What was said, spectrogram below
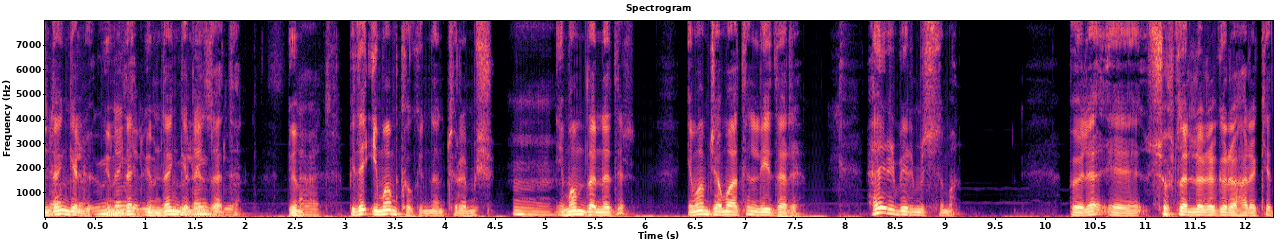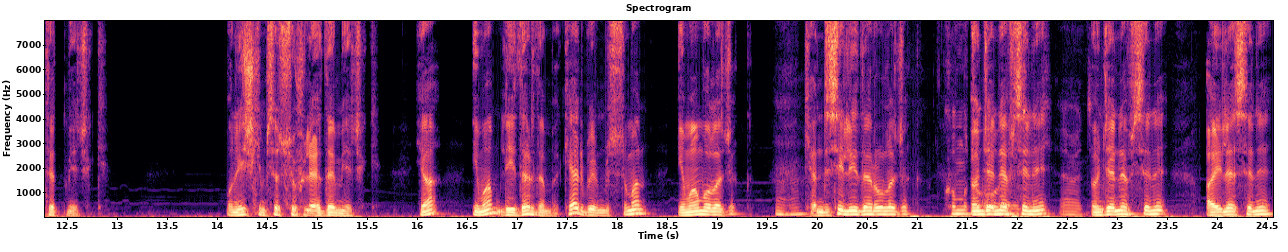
ümden yapıyor. geliyor. Ümden, ümden, geliyor zaten. Üm. Evet. Bir de imam kökünden türemiş. Hmm. İmam da nedir? İmam cemaatin lideri. Her bir Müslüman böyle e, süflerlere göre hareket etmeyecek. Onu hiç kimse süfle edemeyecek. Ya imam lider demek. Her bir Müslüman imam olacak. Kendisi lider olacak. Komuta Önce o nefsini. Evet. önce nefsini, ailesini,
